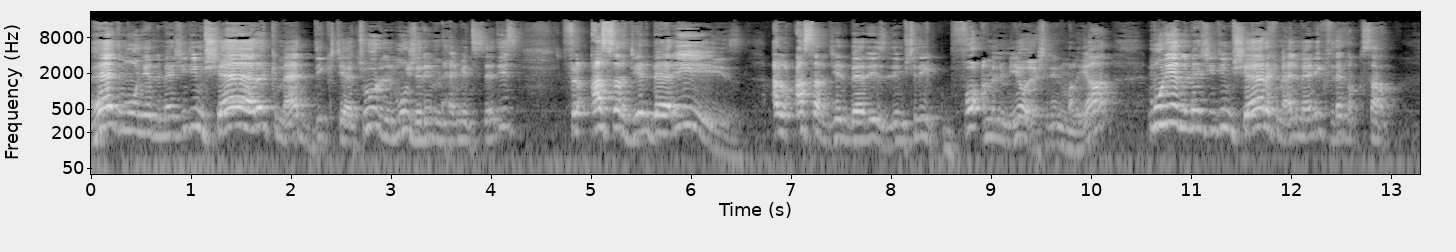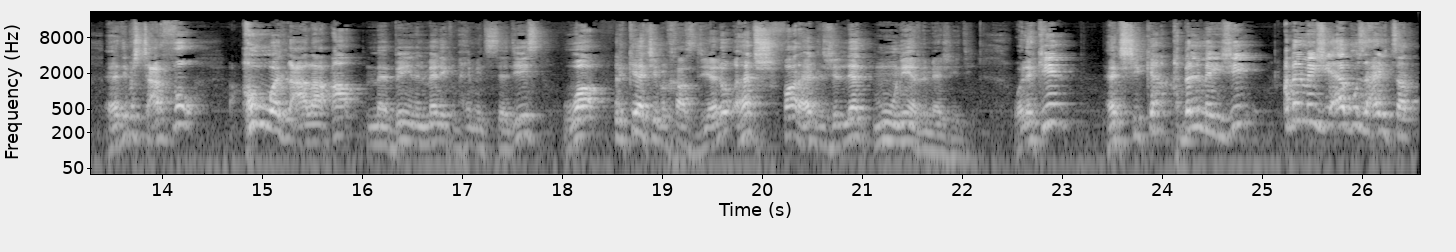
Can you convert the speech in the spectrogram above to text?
هاد منير الماجدي مشارك مع الديكتاتور المجرم محمد السادس في القصر ديال باريس. القصر ديال باريس اللي مشري بفوق من 120 مليار. منير الماجدي مشارك مع الملك في ذاك القصر. هذه باش تعرفوا قوة العلاقة ما بين الملك محمد السادس والكاتب الخاص ديالو هاد الشفار هاد الجلاد منير الماجدي. ولكن هاد الشيء كان قبل ما يجي قبل ما يجي أبو زعيتر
